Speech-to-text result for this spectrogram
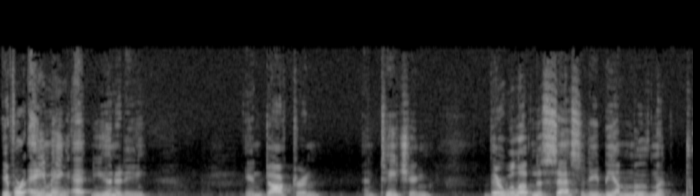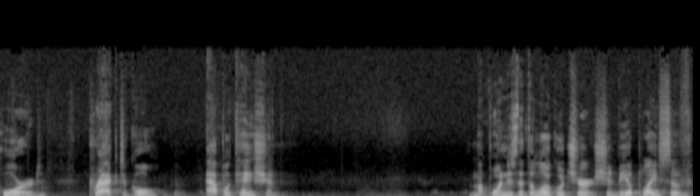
If we're aiming at unity in doctrine and teaching, there will of necessity be a movement toward practical application. My point is that the local church should be a place of,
